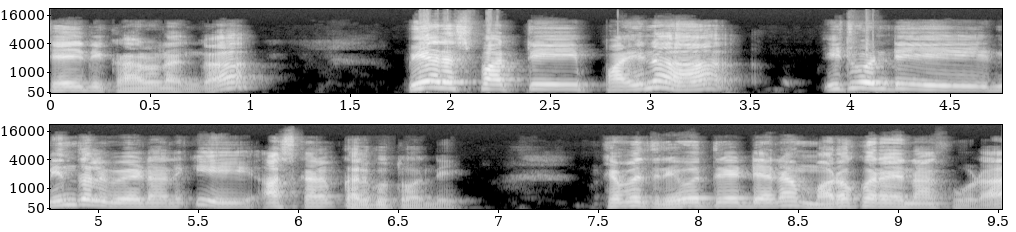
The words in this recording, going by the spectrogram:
చేయని కారణంగా బీఆర్ఎస్ పార్టీ పైన ఇటువంటి నిందలు వేయడానికి ఆస్కారం కలుగుతోంది. ముఖ్యమంత్రి రేవంత్ రెడ్డి అయినా మరొకరైనా కూడా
